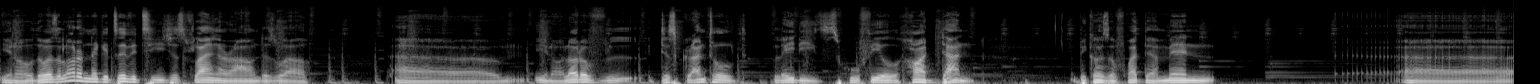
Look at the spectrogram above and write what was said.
you know there was a lot of negativity just flying around as well. Um, you know, a lot of disgruntled ladies who feel hard done because of what their men uh,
